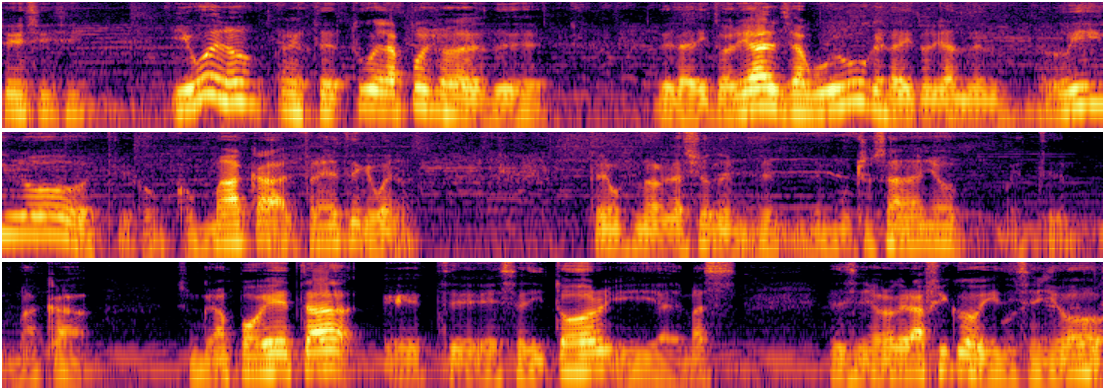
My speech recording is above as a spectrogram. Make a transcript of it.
sí, sí, sí. Y bueno, este, tuve el apoyo de de la editorial Yaguru, que es la editorial del, libro, este, con, Maca al frente, que bueno, tenemos una relación de, muchos años, este, Maca es un gran poeta, este, es editor y además es diseñador gráfico y diseñó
